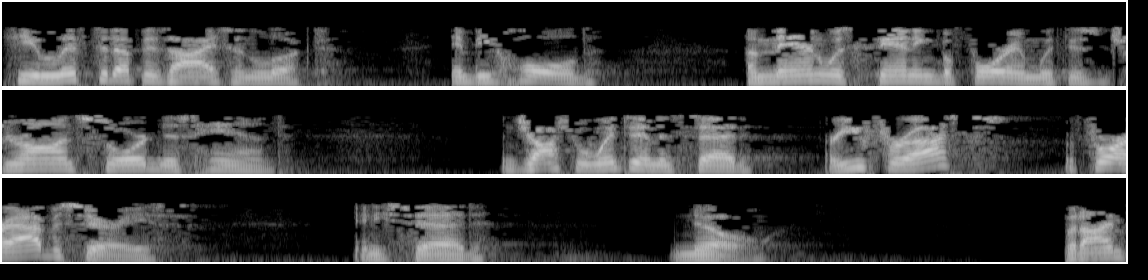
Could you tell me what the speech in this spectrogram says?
he lifted up his eyes and looked, and behold, a man was standing before him with his drawn sword in his hand. And Joshua went to him and said, Are you for us or for our adversaries? And he said, No. But I'm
